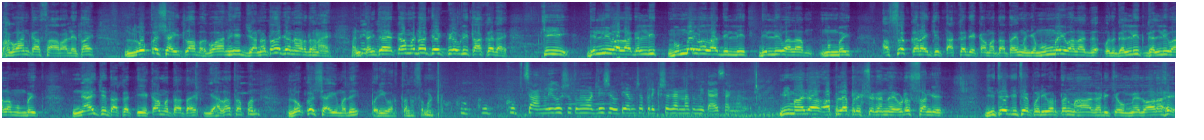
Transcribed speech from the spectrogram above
भगवान का सहारा लेता है. लोकशाहीतला भगवान हे जनता जनार्दन आहे. आणि त्यांच्या एका मठात एक एवढी ताकद आहे की दिल्लीवाला गल्लीत मुंबईवाला दिल्लीत दिल्लीवाला मुंबईत असं करायची ताकद एका मतात आहे. म्हणजे मुंबईवाला ग गल्लीत गल्लीवाला मुंबईत न्यायची ताकद ती एका मतात आहे. यालाच आपण लोकशाहीमध्ये परिवर्तन असं म्हणतो. खूप खूप खूप चांगली गोष्ट तुम्ही म्हटली. शेवटी आमच्या प्रेक्षकांना तुम्ही काय सांगणार? मी माझ्या आपल्या प्रेक्षकांना एवढंच सांगेन. जिथे जिथे परिवर्तन महाआघाडीचे उमेदवार आहे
